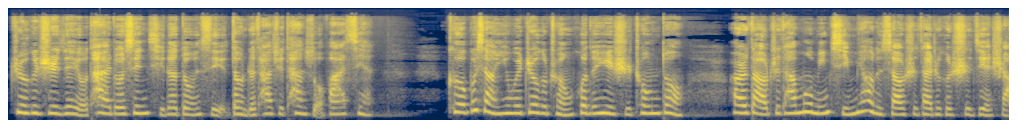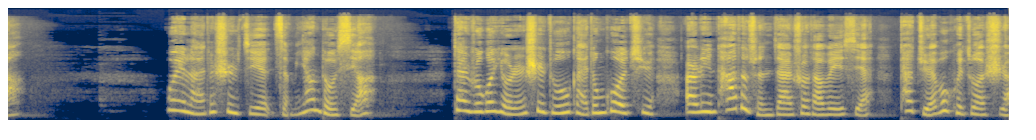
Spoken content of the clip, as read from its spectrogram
这个世界有太多新奇的东西等着他去探索发现，可不想因为这个蠢货的一时冲动。而导致他莫名其妙的消失在这个世界上。未来的世界怎么样都行，但如果有人试图改动过去，而令他的存在受到威胁，他绝不会做事。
